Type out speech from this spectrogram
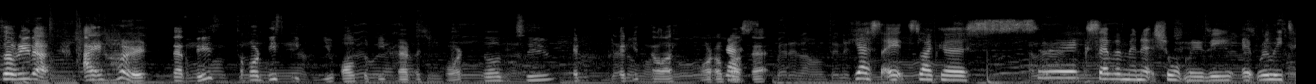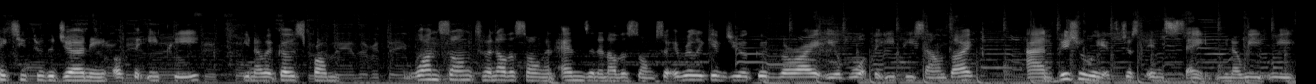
So Rita, I heard that this for this EP you also prepared a short film too. Can can you tell us more about Yes. that? Yes, it's like a six, seven minute short movie. It really takes you through the journey of the EP. You know, it goes from one song to another song and ends in another song. So it really gives you a good variety of what the EP sounds like. And visually, it's just insane. You know, we, we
